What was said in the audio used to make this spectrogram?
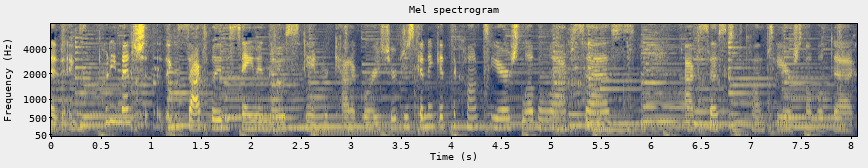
said, ex- pretty much exactly the same in those standard categories. You're just going to get the concierge level access, access to the concierge level deck.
